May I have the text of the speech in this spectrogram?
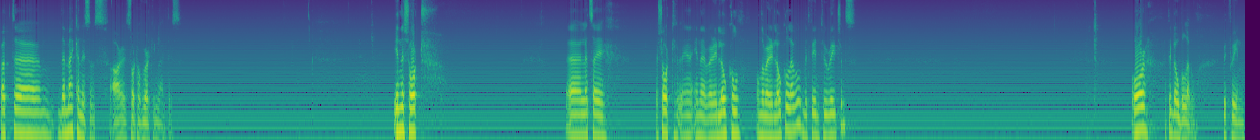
But um, the mechanisms are sort of working like this. In the short uh, let's say, a short in, in a very local, on a very local level between two regions. Or at the global level between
